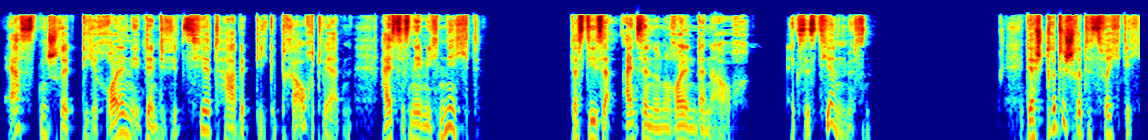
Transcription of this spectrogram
ersten Schritt die Rollen identifiziert habe, die gebraucht werden, heißt es nämlich nicht, dass diese einzelnen Rollen dann auch existieren müssen. Der dritte Schritt ist wichtig.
